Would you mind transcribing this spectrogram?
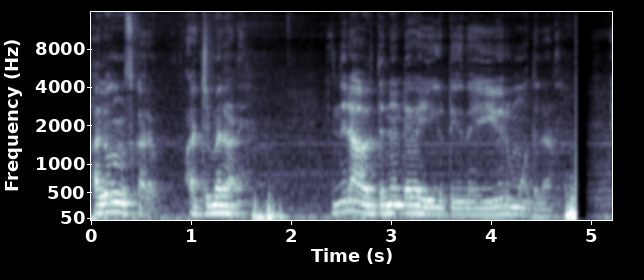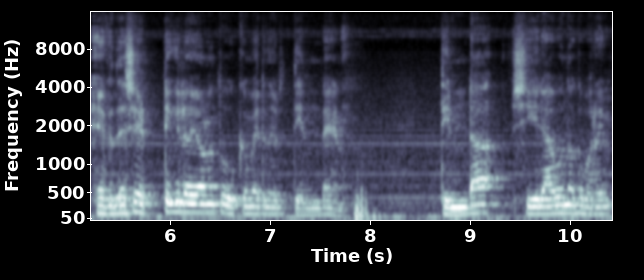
ഹലോ നമസ്കാരം. അജ്മലാണ്. ഇന്ന് രാവിലെ തന്നെ എന്റെ കൈ കിട്ടിയത് ഈ ഒരു മുതലാണ്. ഏകദേശം എട്ട് കിലോയോളം തൂക്കം വരുന്ന ഒരു തിണ്ടയാണ്. തിണ്ട ശീലാവ് എന്നൊക്കെ പറയും.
